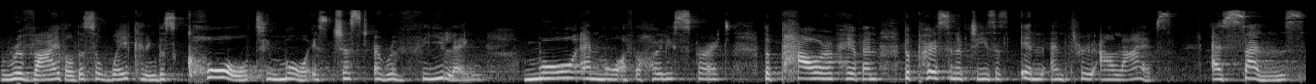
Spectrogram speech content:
revival, this awakening, this call to more is just a revealing more and more of the Holy Spirit, the power of heaven, the person of Jesus in and through our lives as sons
